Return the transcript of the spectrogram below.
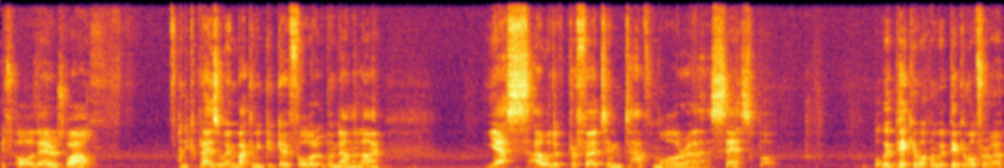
is all there as well. And he could play as a wing back and he could go forward, up and down the line. Yes, I would have preferred him to have more uh, assists, but but we pick him up and we pick him up from a,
